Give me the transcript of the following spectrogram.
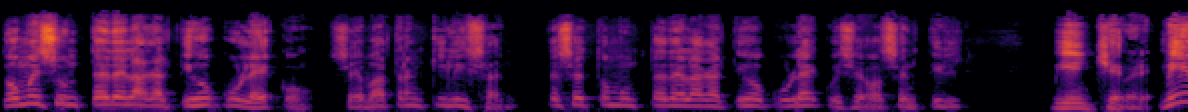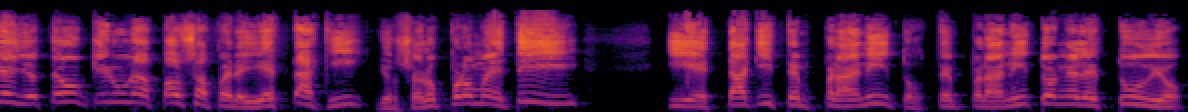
tómese un té de lagartijo culeco, se va a tranquilizar. Usted se toma un té de lagartijo culeco y se va a sentir bien chévere. Mire, yo tengo que ir a una pausa, pero ella está aquí. Yo se lo prometí y está aquí tempranito, tempranito en el estudio,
